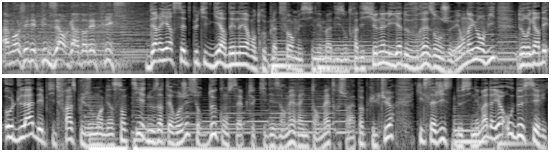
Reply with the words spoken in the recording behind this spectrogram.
à manger des pizzas en regardant Netflix. Derrière cette petite guerre des nerfs entre plateforme et cinéma, disons traditionnel, il y a de vrais enjeux. Et on a eu envie de regarder au-delà des petites phrases plus ou moins bien senties et de nous interroger sur deux concepts qui désormais règnent en maître sur la pop culture, qu'il s'agisse de cinéma d'ailleurs ou de séries.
